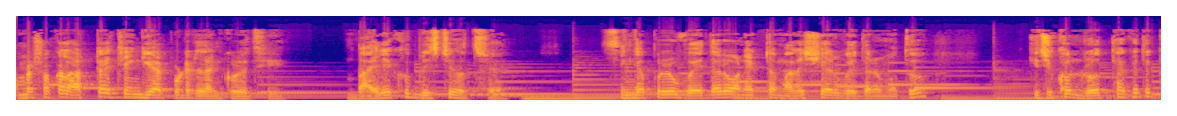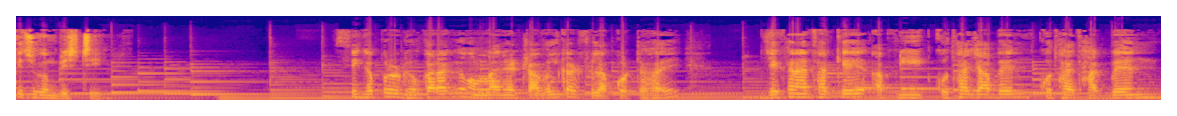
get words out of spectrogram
আমরা সকাল আটটায় চেঙ্গি এয়ারপোর্টে ল্যান্ড করেছি। বাইরে খুব বৃষ্টি হচ্ছে। সিঙ্গাপুরের ওয়েদারও অনেকটা মালয়েশিয়ার ওয়েদারের মতো। কিছুক্ষণ রোদ থাকে তো কিছুক্ষণ বৃষ্টি। সিঙ্গাপুরে ঢোকার আগে অনলাইনে ট্রাভেল কার্ড ফিল করতে হয়। যেখানে থাকে আপনি কোথায় যাবেন, কোথায় থাকবেন,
